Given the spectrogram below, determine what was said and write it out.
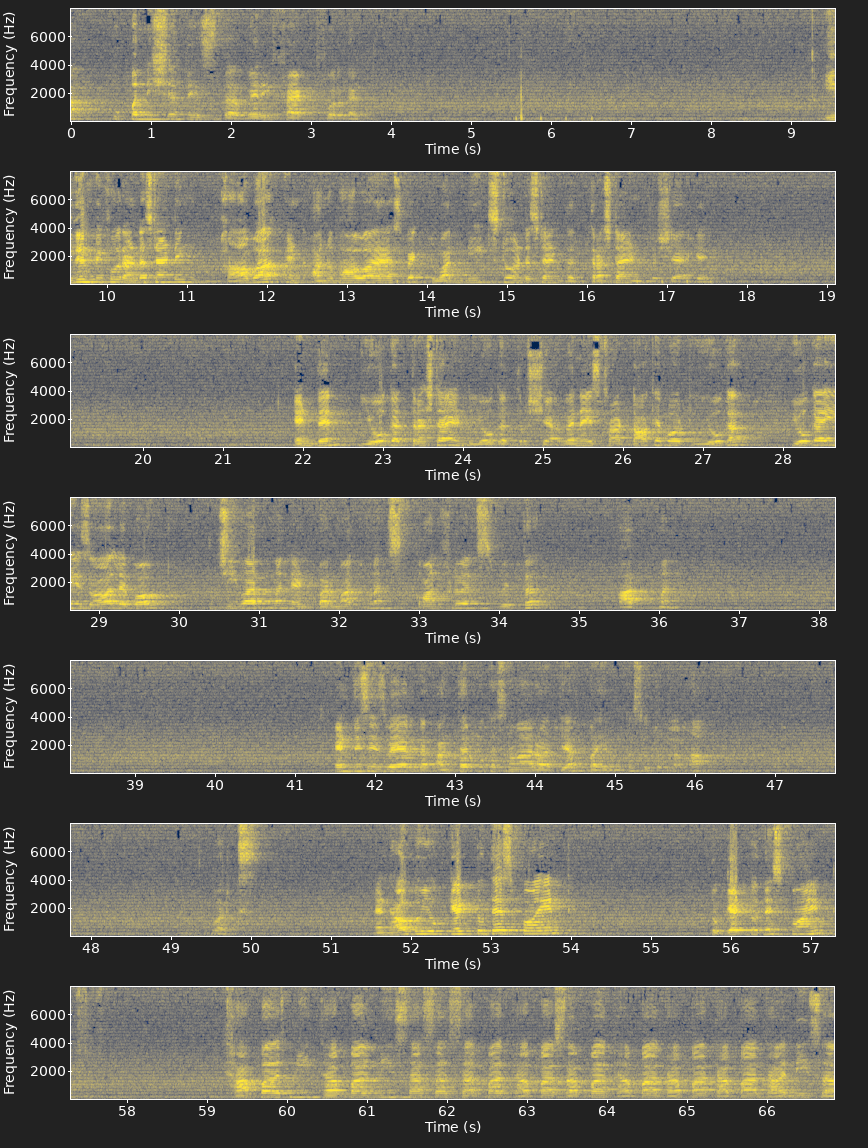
Upanishad is the very fact for that. Even before understanding bhava and anubhava aspect, one needs to understand the drashta and drishya again. And then yoga drashta and yoga drishya. When I start talk about yoga, yoga is all about Jivatman and Paramatman's confluence with the Atman. And this is where the Antarmukha Samaradhya Bahirmukha Sudurlabha works. And how do you get to this point? To get to this point, थप नि धप नि स स सप धप सप धप धप धप ध नि स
